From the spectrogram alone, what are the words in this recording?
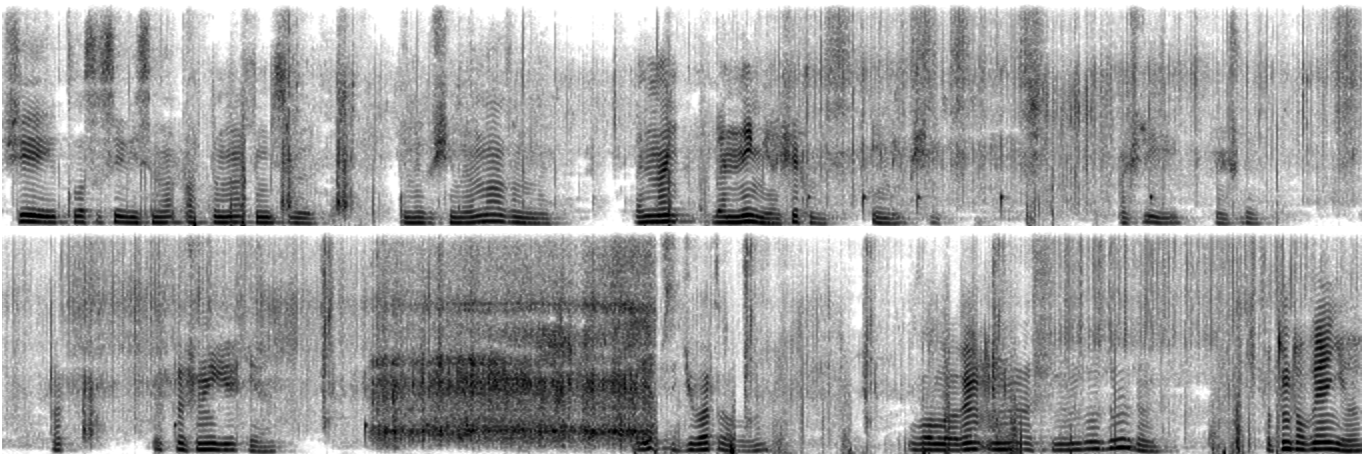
Şey klası seviyesini arttırmak için bir sürü yemek pişirmem lazım ben. Benden ben neyim ya şefim yemek pişir. Aşırı iyi. Ben şurada. At. At taşını yiyecek ya. Hepsi civat aldım. Vallahi ben bunun açlığını doldururdum. Odun toplayan ya.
